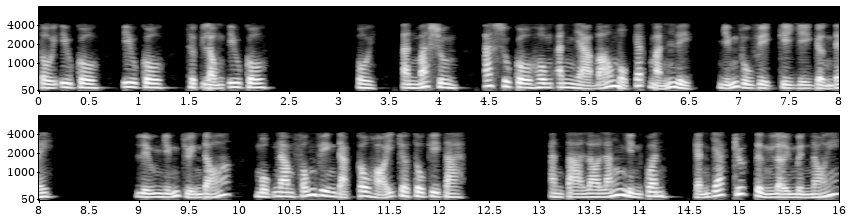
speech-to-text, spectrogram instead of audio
Tôi yêu cô, yêu cô, thực lòng yêu cô. Ôi, anh má Xuân, Asuko hôn anh nhà báo một cách mãnh liệt, những vụ việc kỳ dị gần đây. Liệu những chuyện đó, một nam phóng viên đặt câu hỏi cho Tokita. Anh ta lo lắng nhìn quanh, cảnh giác trước từng lời mình nói.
